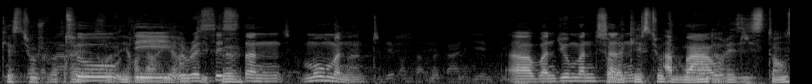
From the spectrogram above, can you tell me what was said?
Question, je voudrais to the arrière un petit peu resistance movement uh, when you mentioned question du mouvement de about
